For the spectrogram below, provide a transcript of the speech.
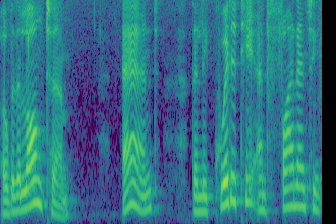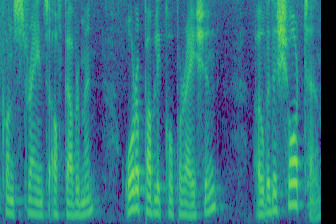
over the long term, and the liquidity and financing constraints of government or a public corporation over the short term.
